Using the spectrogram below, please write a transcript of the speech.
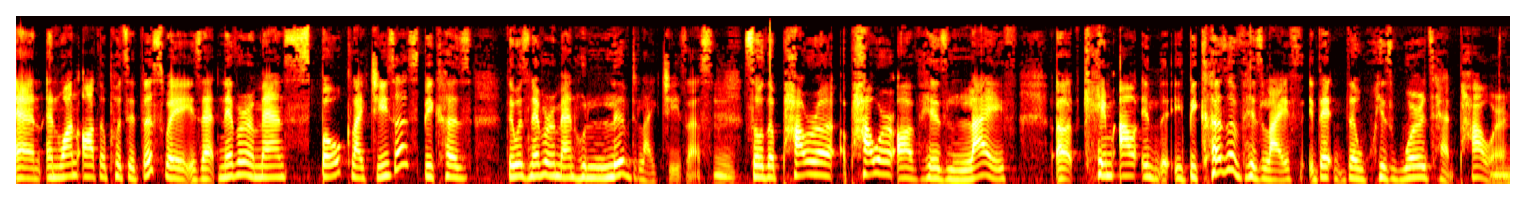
And, and one author puts it this way is that never a man spoke like Jesus because there was never a man who lived like Jesus. So the power, power of his life uh, came out in the, because of his life, that the, his words had power.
